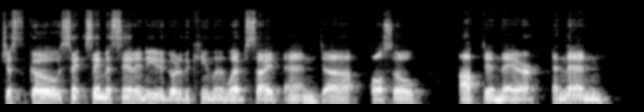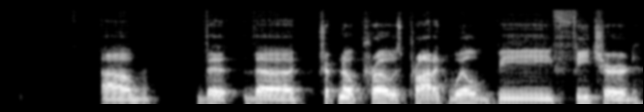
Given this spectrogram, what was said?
just go same as Santa Anita. Go to the Keeneland website and uh, also opt in there, and then uh, the the Trip Note Pros product will be featured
